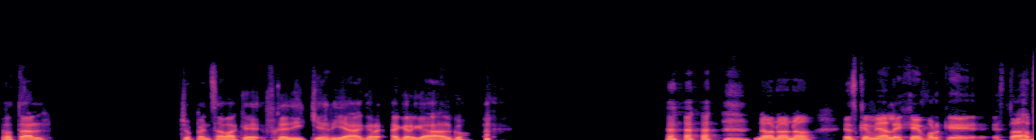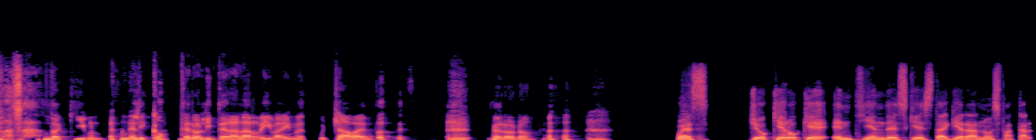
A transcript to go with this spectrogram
Total. Yo pensaba que Freddy quería agregar algo. no, no, no. Es que me alejé porque estaba pasando aquí un, helicóptero literal arriba y no escuchaba, entonces. Pero no. pues yo quiero que entiendes que esta guerra no es fatal.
